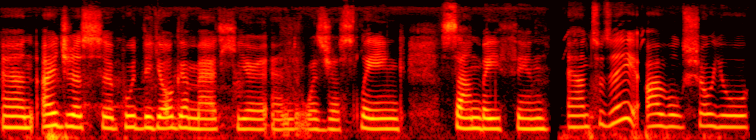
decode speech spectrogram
and I just uh, put the yoga mat here and was just laying sunbathing. And today I will show you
